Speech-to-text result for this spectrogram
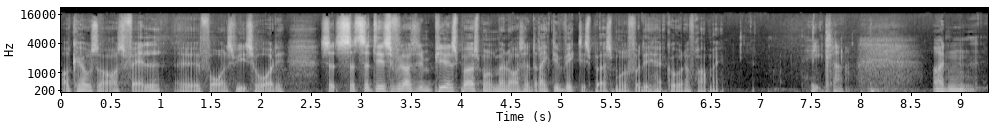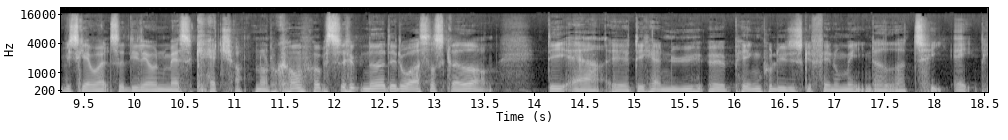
og kan jo så også falde øh, forholdsvis hurtigt. Så, så, så det er selvfølgelig også et empirisk spørgsmål, men også et rigtig vigtigt spørgsmål for det her gående fremad. Helt klart. Og den, vi skal jo altid lige lave en masse catch-up, når du kommer på besøg. Noget af det, du også har skrevet om, det er øh, det her nye øh, pengepolitiske fænomen, der hedder TAP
